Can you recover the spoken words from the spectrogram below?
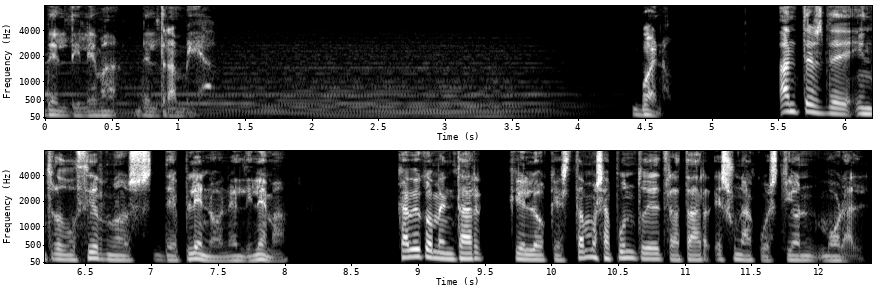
del dilema del tranvía. Bueno, antes de introducirnos de pleno en el dilema, cabe comentar que lo que estamos a punto de tratar es una cuestión moral.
